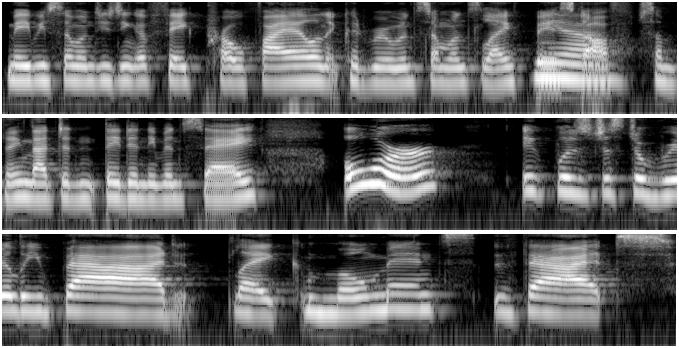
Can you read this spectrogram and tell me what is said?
maybe someone's using a fake profile and it could ruin someone's life based Yeah. off something that didn't they didn't even say. Or it was just a really bad like moment that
